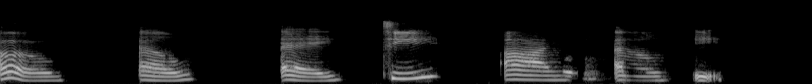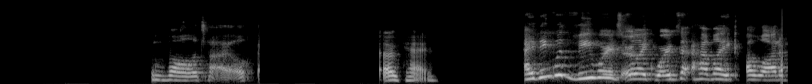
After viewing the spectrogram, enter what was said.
O L A T I L E? Volatile. Okay. I think with V words or like words that have like a lot of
